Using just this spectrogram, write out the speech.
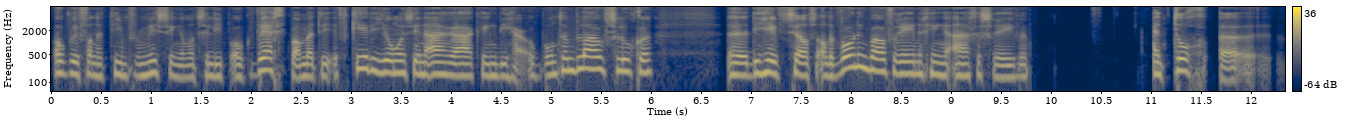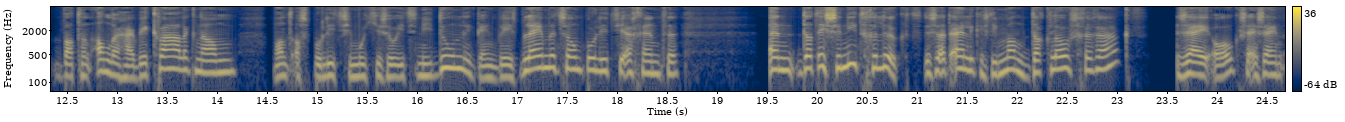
ook weer van het team vermissingen, want ze liep ook weg, kwam met de verkeerde jongens in aanraking, die haar ook bont en blauw sloegen. Uh, die heeft zelfs alle woningbouwverenigingen aangeschreven. En toch, uh, wat een ander haar weer kwalijk nam, want als politie moet je zoiets niet doen. Ik denk, wees blij met zo'n politieagenten. En dat is ze niet gelukt. Dus uiteindelijk is die man dakloos geraakt. Zij ook. Zij zijn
